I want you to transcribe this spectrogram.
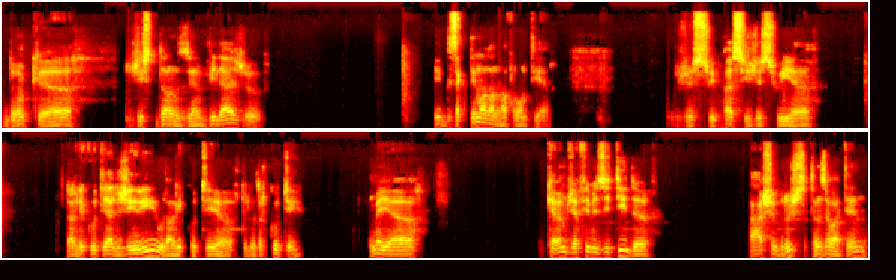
Donc, euh, juste dans un village euh, exactement dans la frontière. Je sais pas si je suis euh, dans les côtés Algérie ou dans les côtés euh, de l'autre côté. Mais quand même, j'ai fait mes études à Achebruch, c'est un Zawaten,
